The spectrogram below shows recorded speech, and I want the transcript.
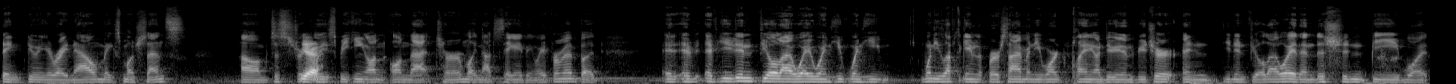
think doing it right now makes much sense. Um, just strictly Yeah. speaking on, on that term, like not to take anything away from it, but if, if you didn't feel that way when he when he when he left the game the first time and you weren't planning on doing it in the future and you didn't feel that way, then this shouldn't be what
